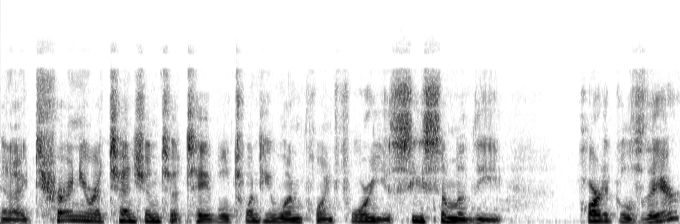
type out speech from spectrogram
And I turn your attention to table 21.4. You see some of the particles there.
